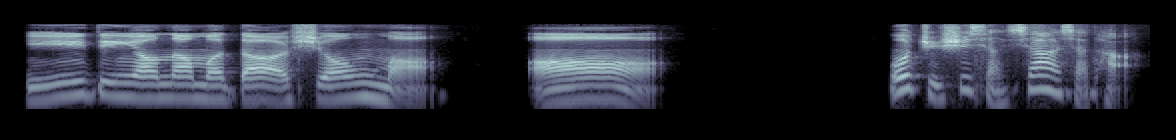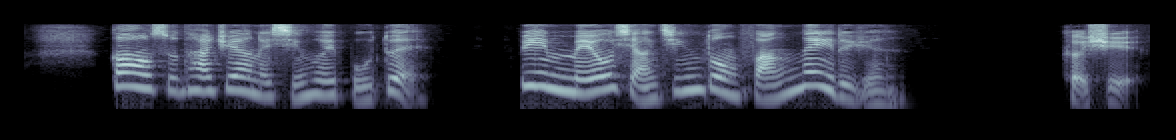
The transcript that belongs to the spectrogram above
一定要那么大声吗？”啊，我只是想吓吓他，告诉他这样的行为不对，并没有想惊动房内的人。可是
